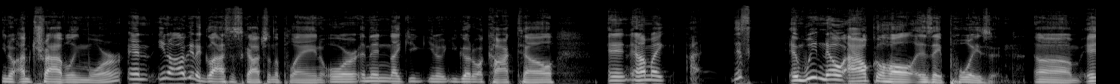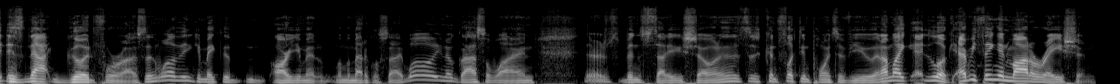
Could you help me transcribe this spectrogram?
you know, I'm traveling more, and you know, I'll get a glass of scotch on the plane, or and then like you, you know, you go to a cocktail, and, and I'm like, I, this, and we know alcohol is a poison. Um, it is not good for us. And well, then you can make the argument on the medical side. Well, you know, glass of wine. There's been studies showing, and it's conflicting points of view. And I'm like, look, everything in moderation.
